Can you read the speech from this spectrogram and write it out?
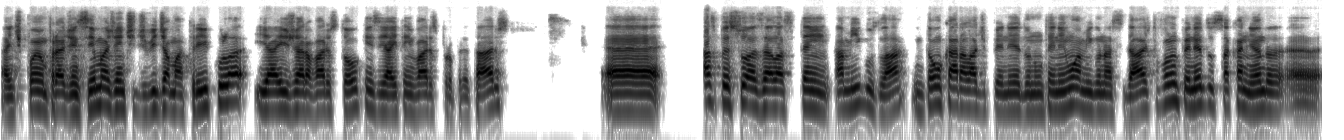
A gente põe um prédio em cima, a gente divide a matrícula e aí gera vários tokens e aí tem vários proprietários. É, as pessoas elas têm amigos lá, então o cara lá de Penedo não tem nenhum amigo na cidade. Estou falando Penedo sacaneando, é,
